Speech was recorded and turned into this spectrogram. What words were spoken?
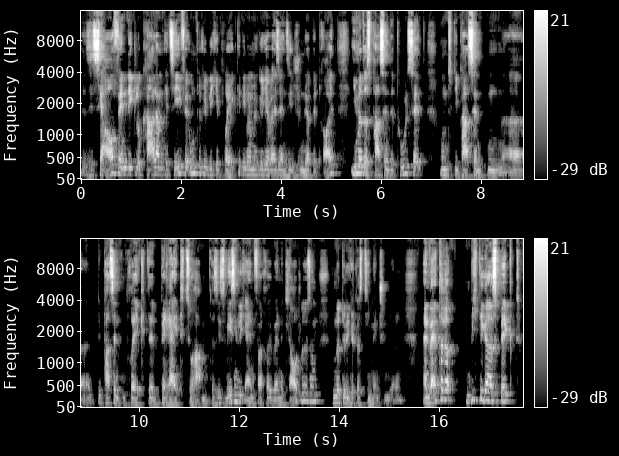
es ist sehr aufwendig, lokal am PC für unterschiedliche Projekte, die man möglicherweise als Ingenieur betreut, immer das passende Toolset und die passenden, äh, die passenden Projekte bereit zu haben. Das ist wesentlich einfacher über eine Cloud-Lösung und natürlich auch das Team-Engineering. Ein weiterer wichtiger Aspekt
